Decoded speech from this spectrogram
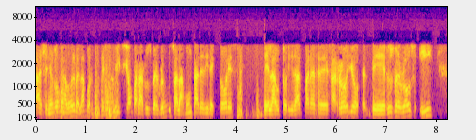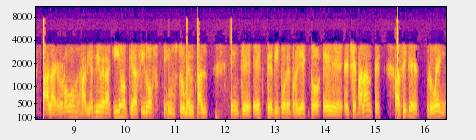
al señor gobernador, ¿verdad?, por tener una visión para Roosevelt Rooms, a la Junta de Directores de la Autoridad para el Desarrollo de Roosevelt Rose y al agrónomo Javier Rivera Aquino, que ha sido instrumental en que este tipo de proyecto eh, eche para adelante. Así que Rubén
